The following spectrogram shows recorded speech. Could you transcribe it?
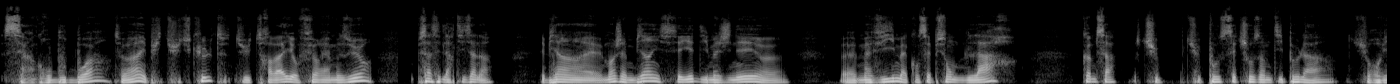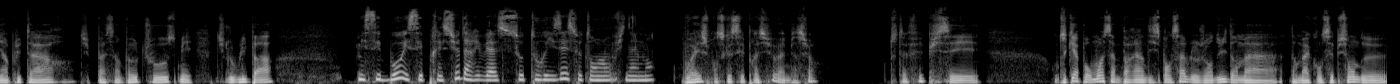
C'est un gros bout de bois, tu vois, et puis tu sculptes, tu travailles au fur et à mesure. Ça, c'est de l'artisanat. Eh bien, euh, moi, j'aime bien essayer d'imaginer euh, ma vie, ma conception de l'art comme ça. Tu, tu poses cette chose un petit peu là, tu reviens plus tard, tu passes un peu à autre chose, mais tu l'oublies pas. Mais c'est beau et c'est précieux d'arriver à s'autoriser ce temps long finalement. Ouais, je pense que c'est précieux, ouais, bien sûr. Tout à fait. Puis c'est, en tout cas pour moi, ça me paraît indispensable aujourd'hui dans ma dans ma conception de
